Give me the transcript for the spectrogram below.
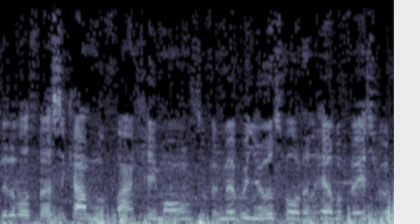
Spiller vores første kamp mod Frankrig i morgen, så følg med på Eurosport eller her på Facebook.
